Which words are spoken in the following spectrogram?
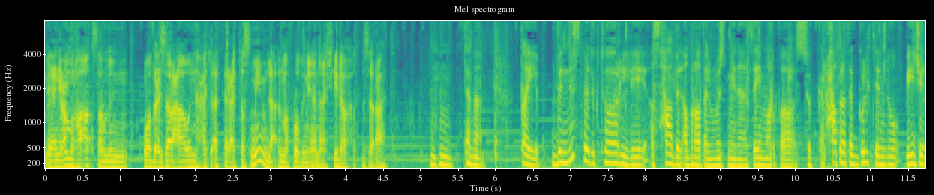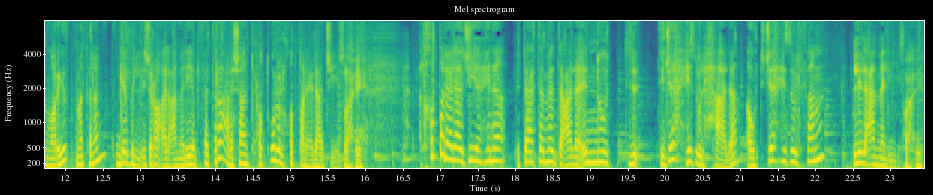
يعني عمرها أقصر من وضع زرعة أو إنها حتاثر على التصميم لا المفروض إني أنا أشيلها وأحط زرعات. تمام طيب بالنسبة دكتور لأصحاب الأمراض المزمنة زي مرضى السكر حضرتك قلت أنه بيجي المريض مثلا قبل إجراء العملية بفترة علشان تحطوا له الخطة العلاجية صحيح الخطة العلاجية هنا بتعتمد على أنه ت- تجهزوا الحالة أو تجهزوا الفم للعملية صحيح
